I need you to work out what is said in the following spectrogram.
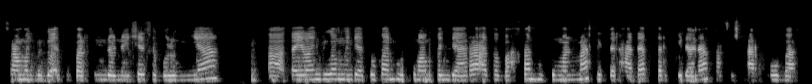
sama juga seperti Indonesia sebelumnya uh, Thailand juga menjatuhkan hukuman penjara atau bahkan hukuman mati terhadap terpidana kasus narkoba.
